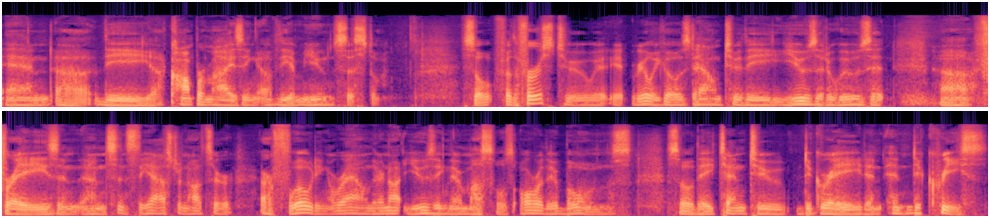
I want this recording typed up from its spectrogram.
and uh, the uh, compromising of the immune system. So for the first two, it, it, really goes down to the use it or lose it uh, phrase. And, and since the astronauts are, are floating around, they're not using their muscles or their bones. So they tend to degrade and, and decrease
